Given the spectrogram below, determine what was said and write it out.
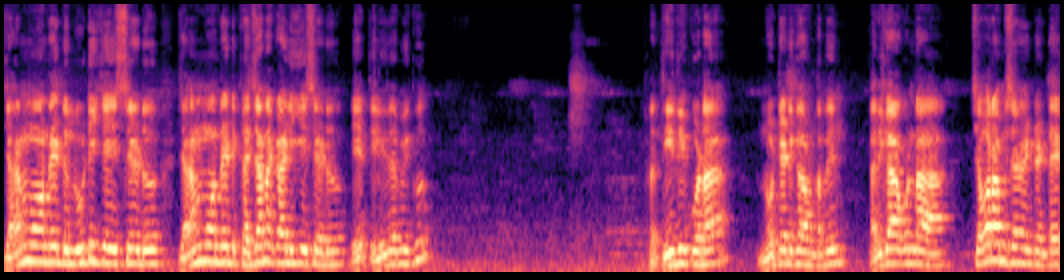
జగన్మోహన్ రెడ్డి లూటీ చేసాడు జగన్మోహన్ రెడ్డి ఖజానా ఖాళీ చేశాడు. ఏ తెలీదా మీకు? ప్రతిదీ కూడా నోటెడ్గా ఉంటుంది. అది కాకుండా చివరి అంశం ఏంటంటే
